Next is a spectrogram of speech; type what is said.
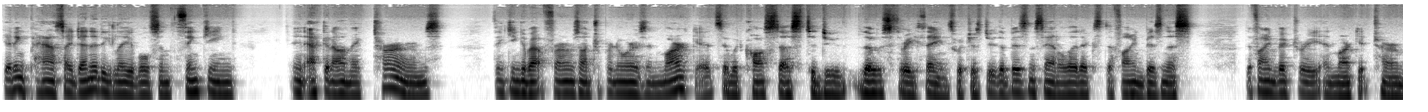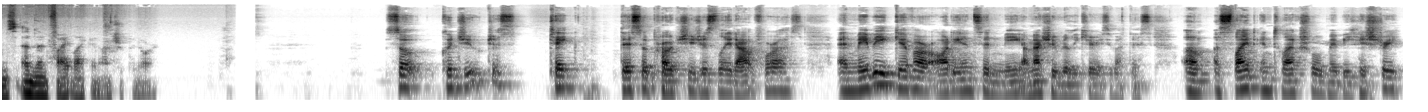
getting past identity labels and thinking in economic terms thinking about firms, entrepreneurs, and markets, it would cost us to do those three things, which is do the business analytics, define business, define victory in market terms, and then fight like an entrepreneur. So, could you just take this approach you just laid out for us and maybe give our audience and me, I'm actually really curious about this, um, a slight intellectual maybe history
